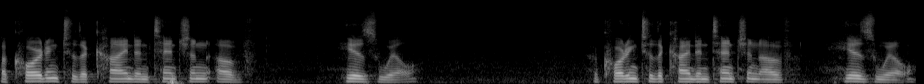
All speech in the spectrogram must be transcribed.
according to the kind intention of his will according to the kind intention of his will.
